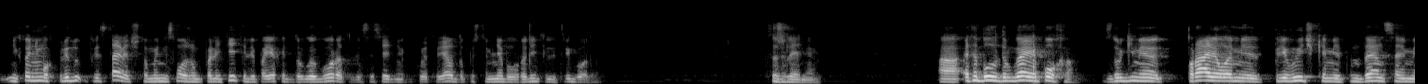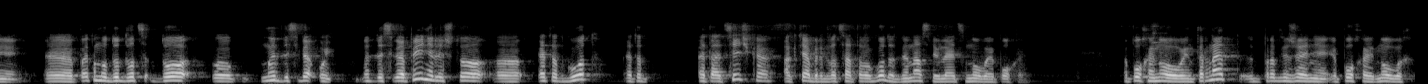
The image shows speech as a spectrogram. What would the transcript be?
никто не мог представить, что мы не сможем полететь или поехать в другой город или в соседний какой-то. Я, допустим, не был у родителей три года, к сожалению. А, это была другая эпоха, с другими правилами, привычками, тенденциями. Э, Поэтому до 20, до, э, мы для себя, ой, мы для себя приняли, что э, этот год, этот, эта отсечка, октябрь 2020 года для нас является новой эпохой. Эпохой нового интернет-продвижения, эпохой новых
